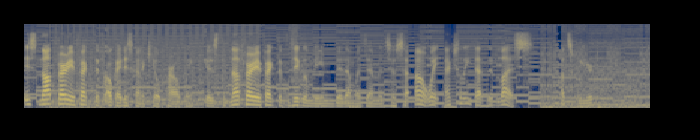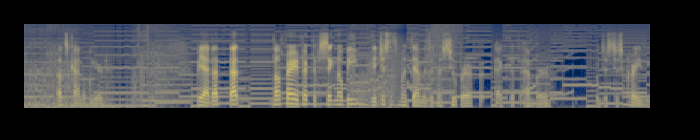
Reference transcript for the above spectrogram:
is not very effective. Okay, this is gonna kill probably. Because the not very effective signal beam did that much damage. So, oh, wait, actually, that did less. That's weird. That's kind of weird. But yeah, that, that not very effective signal beam did just as much damage as my super effective Ember. Which is just crazy.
